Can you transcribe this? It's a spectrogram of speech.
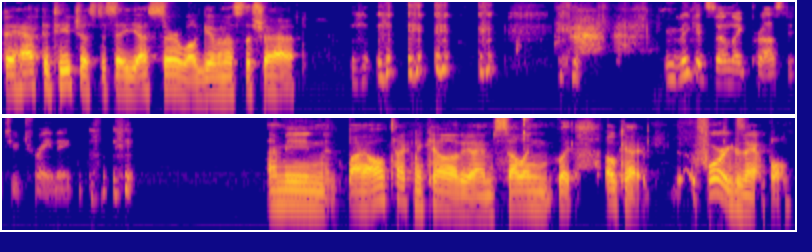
they have to teach us to say yes, sir, while giving us the shaft. Make it sound like prostitute training. I mean, by all technicality, I am selling like okay. For example,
